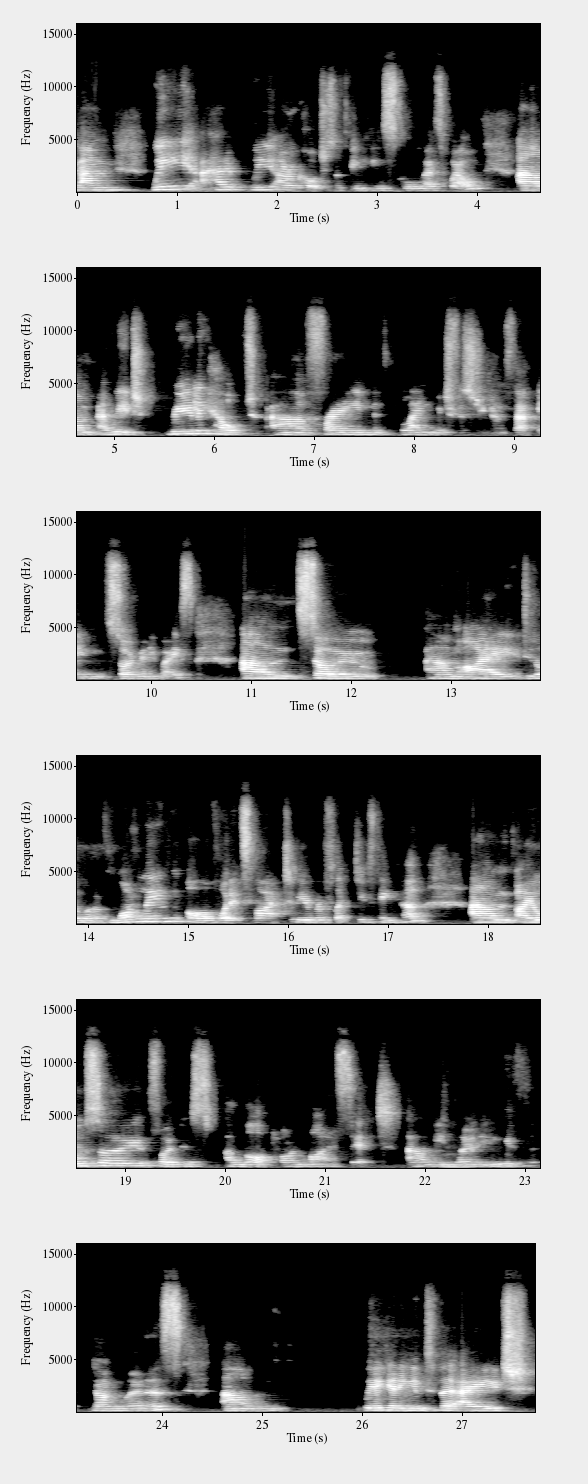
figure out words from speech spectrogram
um, we had a, we are a cultures of thinking school as well, um, and which really helped uh, frame language for students that in so many ways. Um, so um, I did a lot of modelling of what it's like to be a reflective thinker. Um, I also focused a lot on mindset um, in learning with young learners. Um, we're getting into the age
